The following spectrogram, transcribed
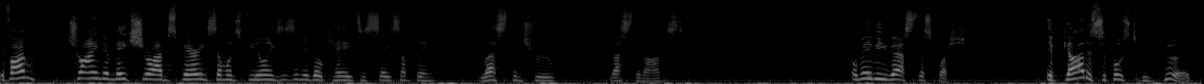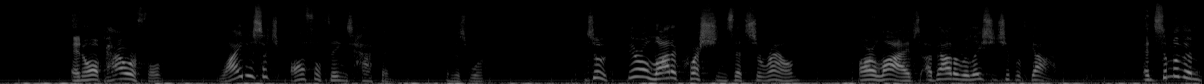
If I'm trying to make sure I'm sparing someone's feelings, isn't it okay to say something less than true, less than honest? Or maybe you've asked this question If God is supposed to be good and all powerful, why do such awful things happen in this world? So there are a lot of questions that surround our lives about a relationship with God. And some of them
